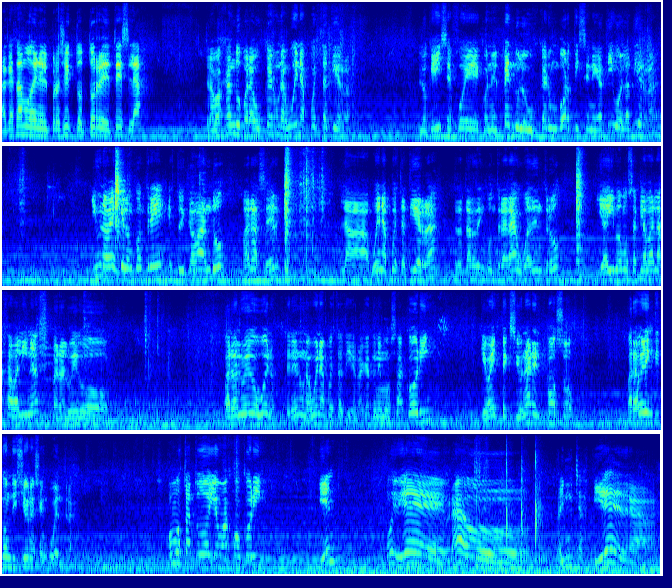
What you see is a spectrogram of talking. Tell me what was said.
Acá estamos en el proyecto Torre de Tesla, trabajando para buscar una buena puesta a tierra. Lo que hice fue con el péndulo buscar un vórtice negativo en la Tierra. Y una vez que lo encontré, estoy cavando para hacer la buena puesta a tierra, tratar de encontrar agua dentro. Y ahí vamos a clavar las jabalinas para luego para luego, bueno, tener una buena puesta a tierra. Acá tenemos a Cory, que va a inspeccionar el pozo para ver en qué condiciones se encuentra. ¿Cómo está todo ahí abajo, Cory? ¿Bien? Muy bien, bravo. Hay muchas piedras.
